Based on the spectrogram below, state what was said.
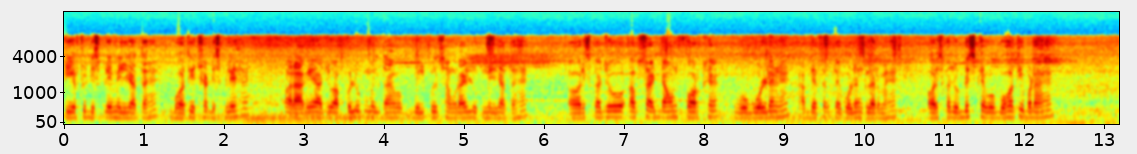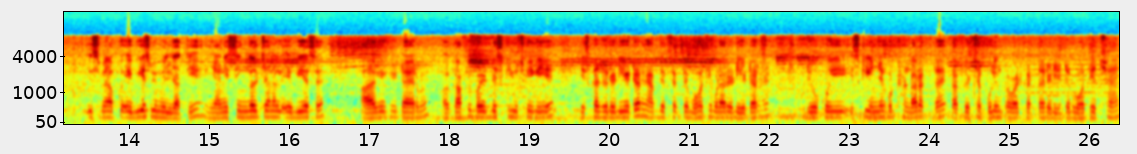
टी डिस्प्ले मिल जाता है। बहुत ही अच्छा डिस्प्ले है और आगे जो आपको लुक मिलता है वो बिल्कुल समुराई लुक मिल जाता है। और इसका जो अपसाइड डाउन फॉर्क है, वो गोल्डन है। आप देख सकते हैं गोल्डन कलर में है। और इसका जो डिस्क है, वो बहुत ही बड़ा है। इसमें आपको एबीएस भी मिल जाती है। यानी सिंगल चैनल एबीएस है आगे की टायर में। और काफ़ी बड़ी डिस्क यूज़ की गई है। इसका जो रेडिएटर है, आप देख सकते हैं बहुत ही बड़ा रेडिएटर है। जो कोई इसकी इंजन को ठंडा रखता है, काफ़ी अच्छा कूलिंग प्रोवाइड करता है। रेडिएटर बहुत ही अच्छा है।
